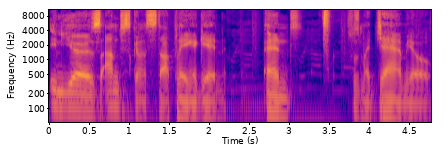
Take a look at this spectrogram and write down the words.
in years. I'm just gonna start playing again, and this was my jam, yo.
